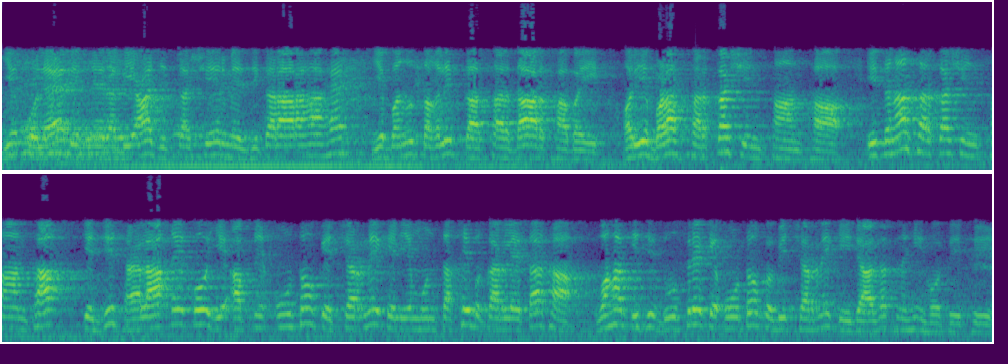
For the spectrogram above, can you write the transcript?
یہ قلیب ابن ربیعہ جس کا شیر میں ذکر آ رہا ہے، یہ بنو تغلب کا سردار تھا بھائی۔ اور یہ بڑا سرکش انسان تھا۔ اتنا سرکش انسان تھا کہ جس علاقے کو یہ اپنے اونٹوں کے چرنے کے لیے منتخب کر لیتا تھا، وہاں کسی دوسرے کے اونٹوں کو بھی چرنے کی اجازت نہیں ہوتی تھی۔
